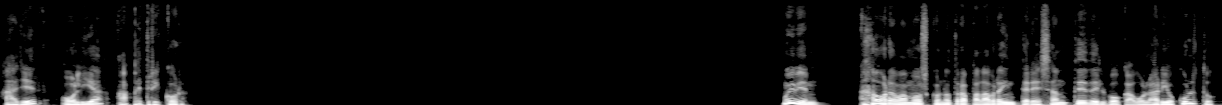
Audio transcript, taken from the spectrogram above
Ayer olía a petricor. Muy bien, ahora vamos con otra palabra interesante del vocabulario oculto.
